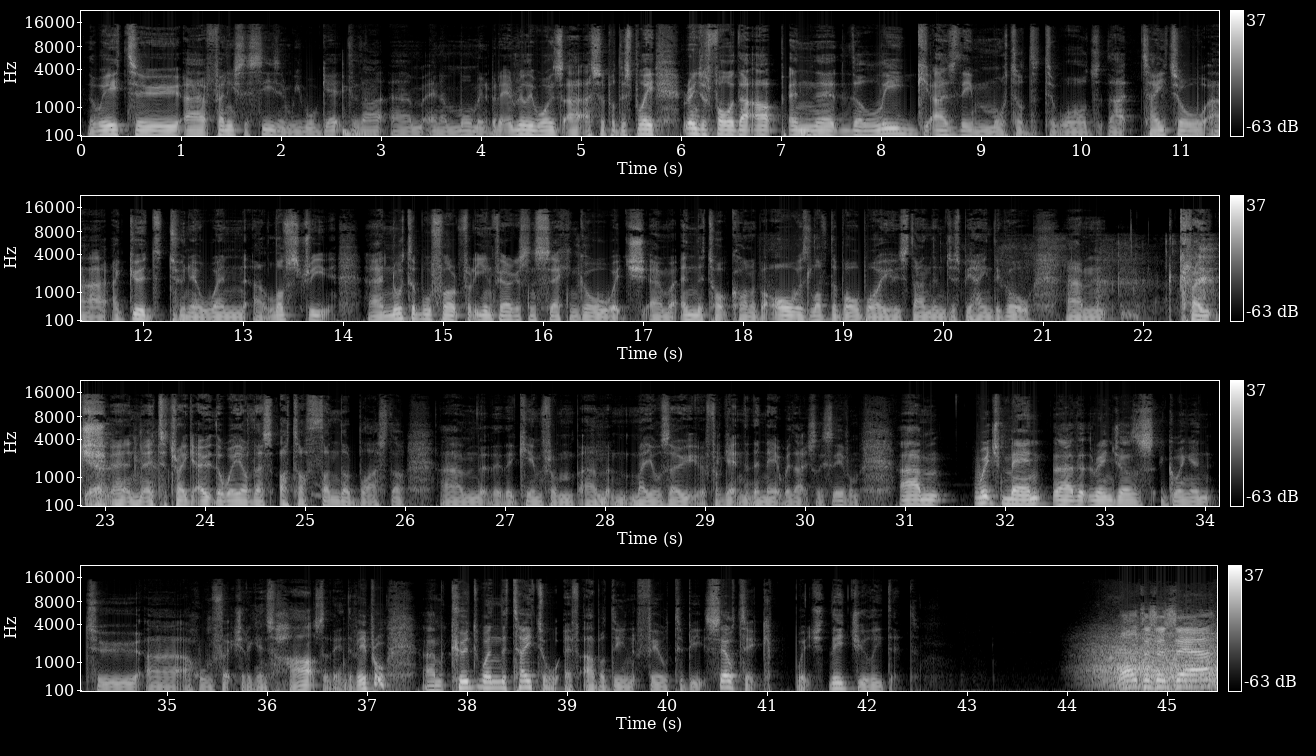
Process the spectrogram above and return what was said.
the way to uh, finish the season. We will get to that um, in a moment, but it really was a, a, super display. Rangers followed that up in the, the league as they motored towards that title. Uh, a good 2 0 win at Love Street, uh, notable for, for Ian Ferguson's second goal, which um, in the top corner, but always loved the ball boy who's standing just behind the goal. Um, crouch yeah. and uh, to try to get out the way of this utter thunder blaster um, that, that, came from um, miles out, forgetting that the net would actually save him. Um, which meant uh, that the Rangers, going into uh, a home fixture against Hearts at the end of April, um, could win the title if Aberdeen failed to beat Celtic, which they duly did. Walters is there.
